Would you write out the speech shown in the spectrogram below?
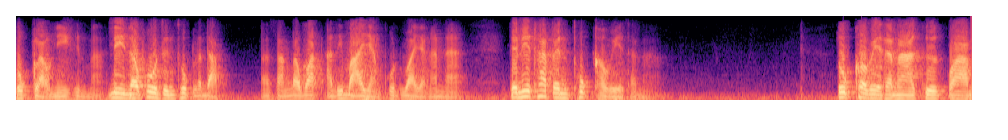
ทุกเหล่านี้ขึ้นมา นี่เราพูดถึงทุกระดับสังรวัตอธิบายอย่างพูดว่าอย่างนั้นนะทีนี้ถ้าเป็นทุกขเวทนา ทุกขเวทนาคือความ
